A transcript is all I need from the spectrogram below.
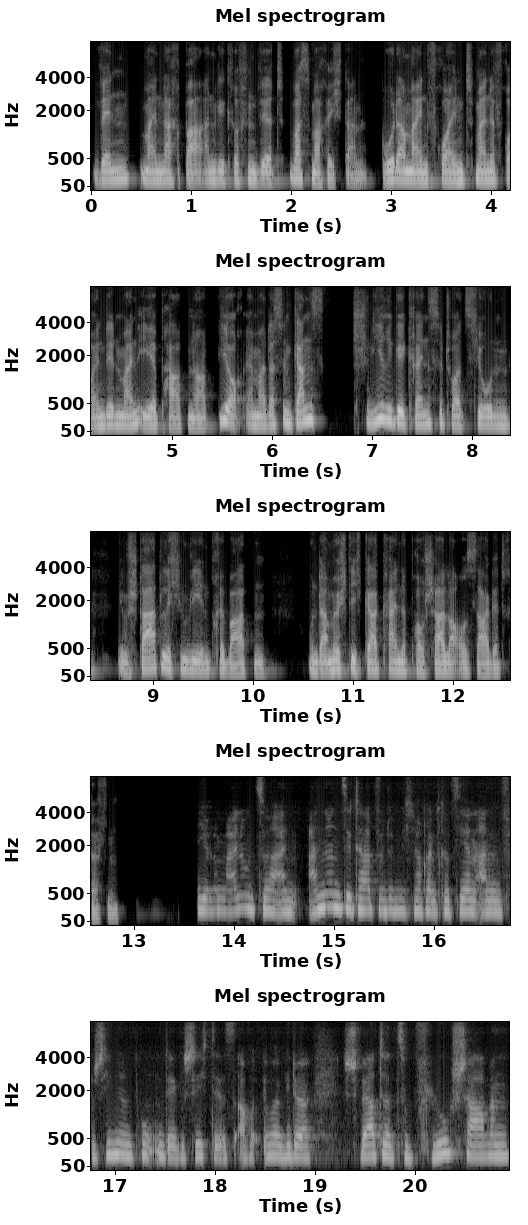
wenn mein Nachbar angegriffen wird, was mache ich dann? Oder mein Freund, meine Freundin, mein Ehepartner, wie auch immer. Das sind ganz schwierige Grenzsituationen im staatlichen wie im privaten. Und da möchte ich gar keine pauschale Aussage treffen. Ihre Meinung zu einem anderen Zitat würde mich noch interessieren. An verschiedenen Punkten der Geschichte ist auch immer wieder Schwerter zu Pflugscharen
